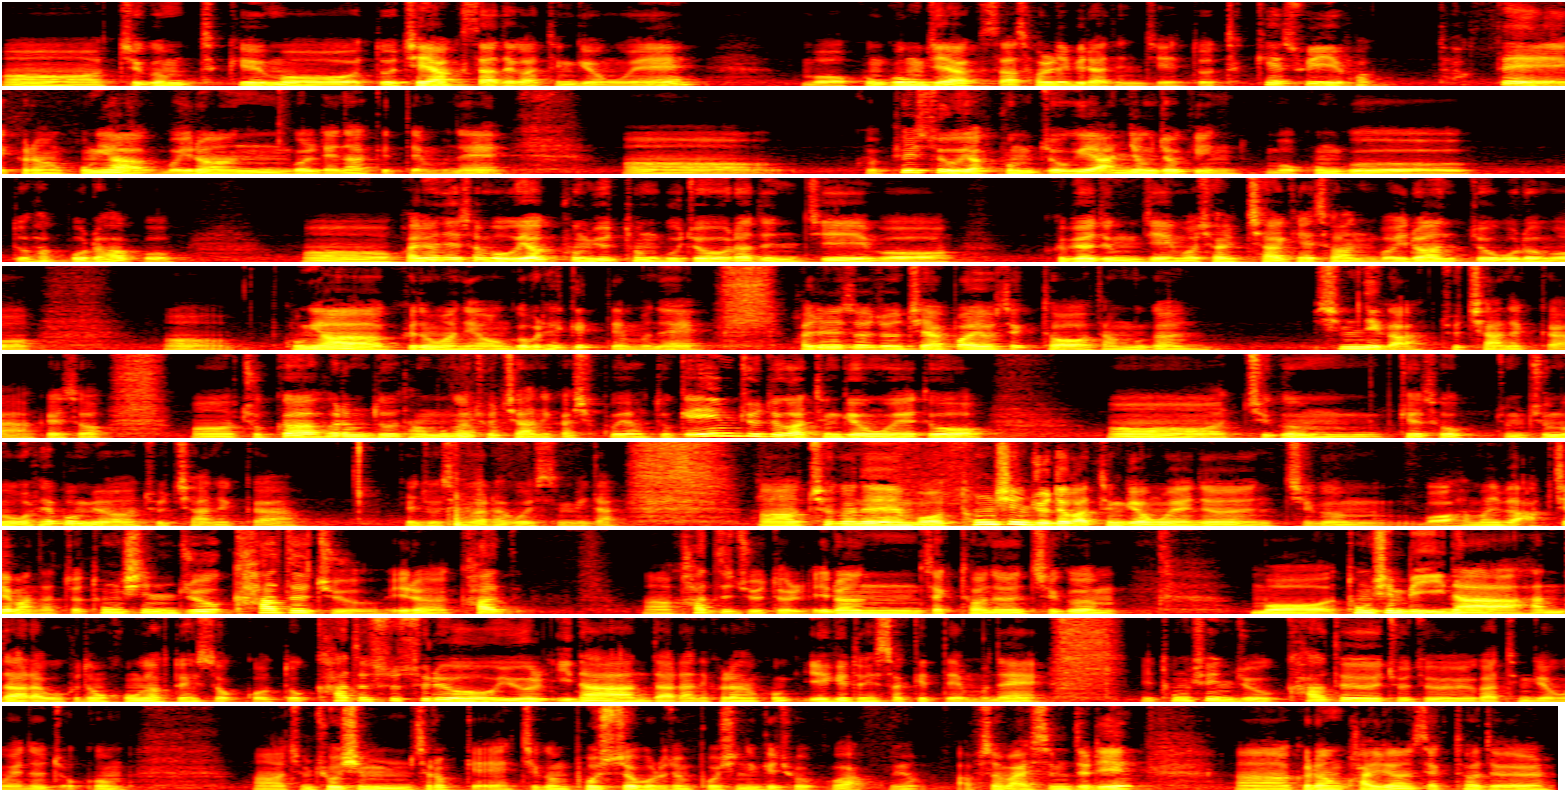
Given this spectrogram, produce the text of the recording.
어, 지금 특히 뭐 또 제약사들 같은 경우에 뭐 공공제약사 설립이라든지 또 특혜 수입 확, 확대 그런 공약 뭐 이런 걸 내놨기 때문에 어, 그 필수 의약품 쪽에 안정적인 뭐 공급도 확보를 하고 어, 관련해서 뭐 의약품 유통 구조라든지 뭐 급여 등재 뭐 절차 개선 뭐 이런 쪽으로 뭐 어, 공약 그동안에 언급을 했기 때문에 관련해서 좀 제약바이오 섹터 당분간 심리가 좋지 않을까. 그래서 어, 주가 흐름도 당분간 좋지 않을까 싶고요. 또 게임주들 같은 경우에도 어, 지금 계속 좀 주목을 해보면 좋지 않을까. 개인적으로 생각을 하고 있습니다. 어, 최근에 뭐 통신주들 같은 경우에는 지금 뭐 한마디로 악재 많았죠. 통신주, 카드주 이런 카드 어, 카드주들 이런 섹터는 지금 뭐 통신비 인하한다라고 그동안 공약도 했었고 또 카드 수수료율 인하한다라는 그런 얘기도 했었기 때문에 이 통신주 카드주들 같은 경우에는 조금 어, 좀 조심스럽게 지금 보수적으로 좀 보시는 게 좋을 것 같고요. 앞서 말씀드린 어, 그런 관련 sector들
